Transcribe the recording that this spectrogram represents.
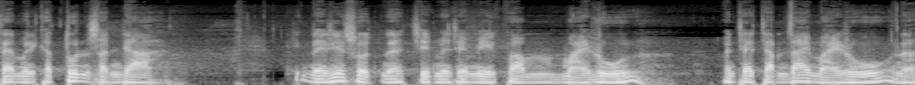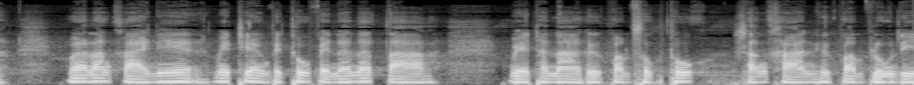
แต่มันกระตุ้นสัญญา ในที่สุดนะจิตมันจะมีความหมายรู้ มันจะจำได้หมายรู้นะว่าร่างกายนี้ไม่เที่ยงเป็นทุกข์เป็นอนัตตา เวทนาคือความสุขทุกข์สังขารคือความปรุงดี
